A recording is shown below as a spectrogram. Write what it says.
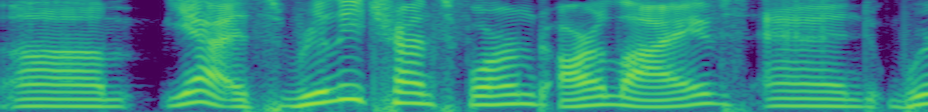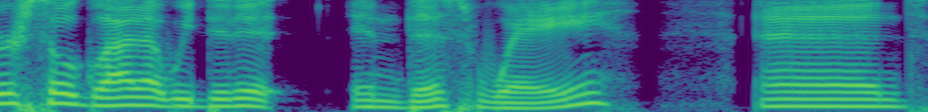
um, yeah, it's really transformed our lives, and we're so glad that we did it in this way. And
